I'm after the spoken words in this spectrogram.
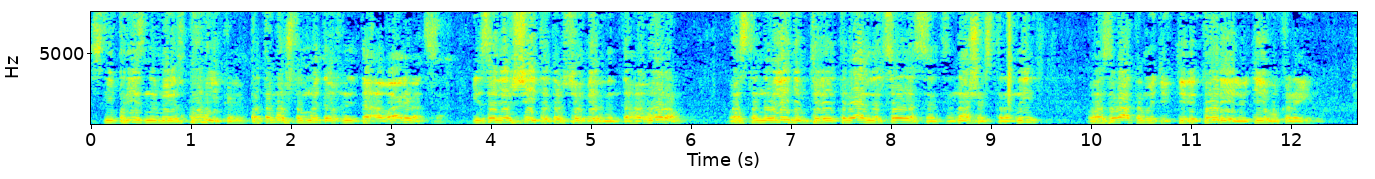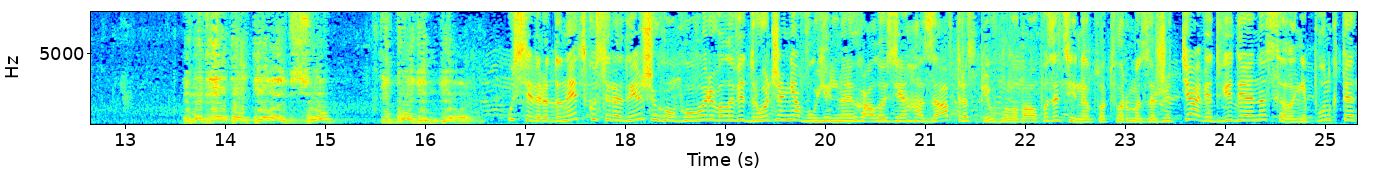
с непризнанными республиками, потому что мы должны договариваться и завершить это все мирным договором, восстановлением территориальной целостности нашей страны, возвратом этих территорий и людей в Украину. И мы для этого делаем все и будем делать. У Сєвєродонецьку серед іншого обговорювали відродження вугільної галузі. А завтра співголова опозиційної платформи за життя відвідає населені пункти,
